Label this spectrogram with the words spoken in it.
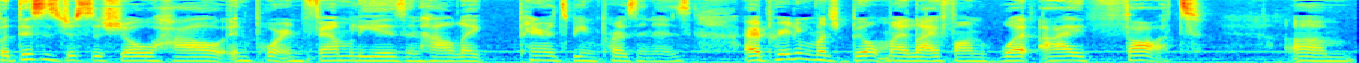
but this is just to show how important family is and how like parents being present is. I pretty much built my life on what I thought um,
